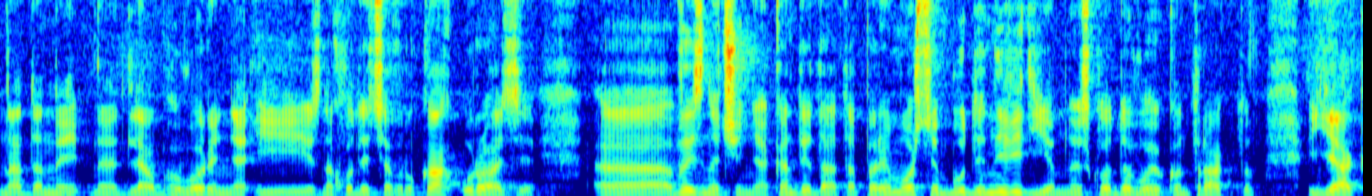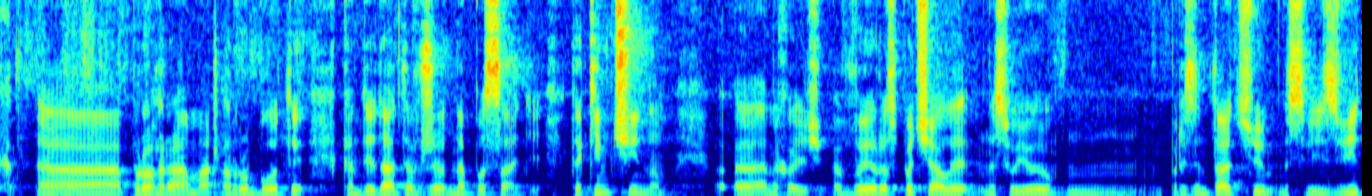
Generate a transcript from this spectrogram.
наданий е, для обговорення і знаходиться в руках, у разі е, визначення кандидата переможцем буде невід'ємною складовою контракту як програма роботи кандидата вже на посаді. Таким чином. Е, Михайлович, ви розпочали свою презентацію, свій звіт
